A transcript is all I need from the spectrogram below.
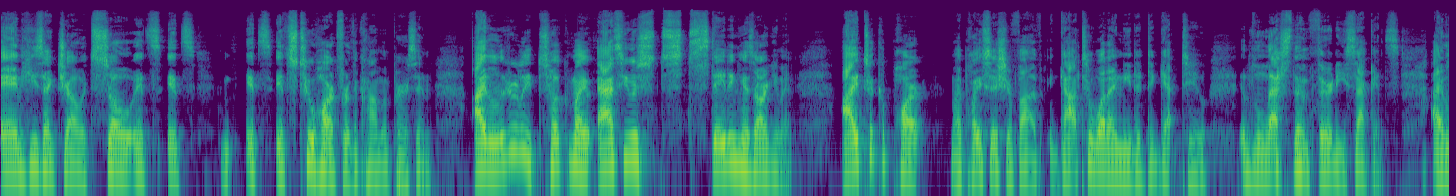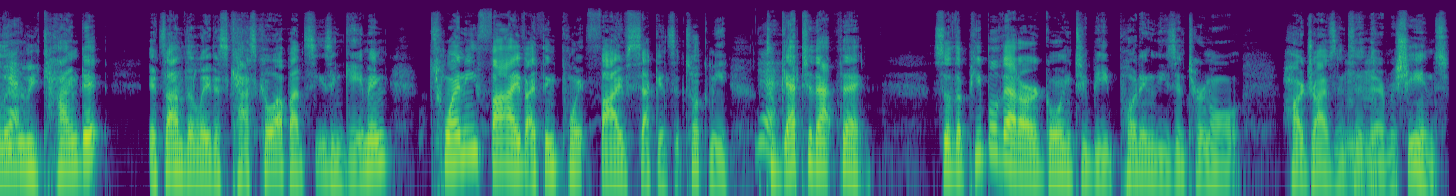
and he's like, Joe, it's so it's it's it's it's too hard for the common person. I literally took my as he was stating his argument, I took apart my PlayStation 5 got to what I needed to get to in less than 30 seconds. I literally timed it. It's on the latest cast co-op on Season Gaming. 25, I think, 0.5 seconds it took me to get to that thing. So the people that are going to be putting these internal hard drives into Mhm. their machines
